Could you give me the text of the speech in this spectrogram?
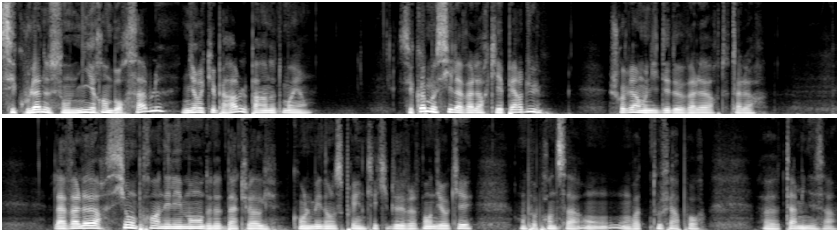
Ces coûts-là ne sont ni remboursables, ni récupérables par un autre moyen. C'est comme aussi la valeur qui est perdue. Je reviens à mon idée de valeur tout à l'heure. La valeur, si on prend un élément de notre backlog, qu'on le met dans le sprint, l'équipe de développement dit OK, on peut prendre ça, on, va tout faire pour euh, terminer ça.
